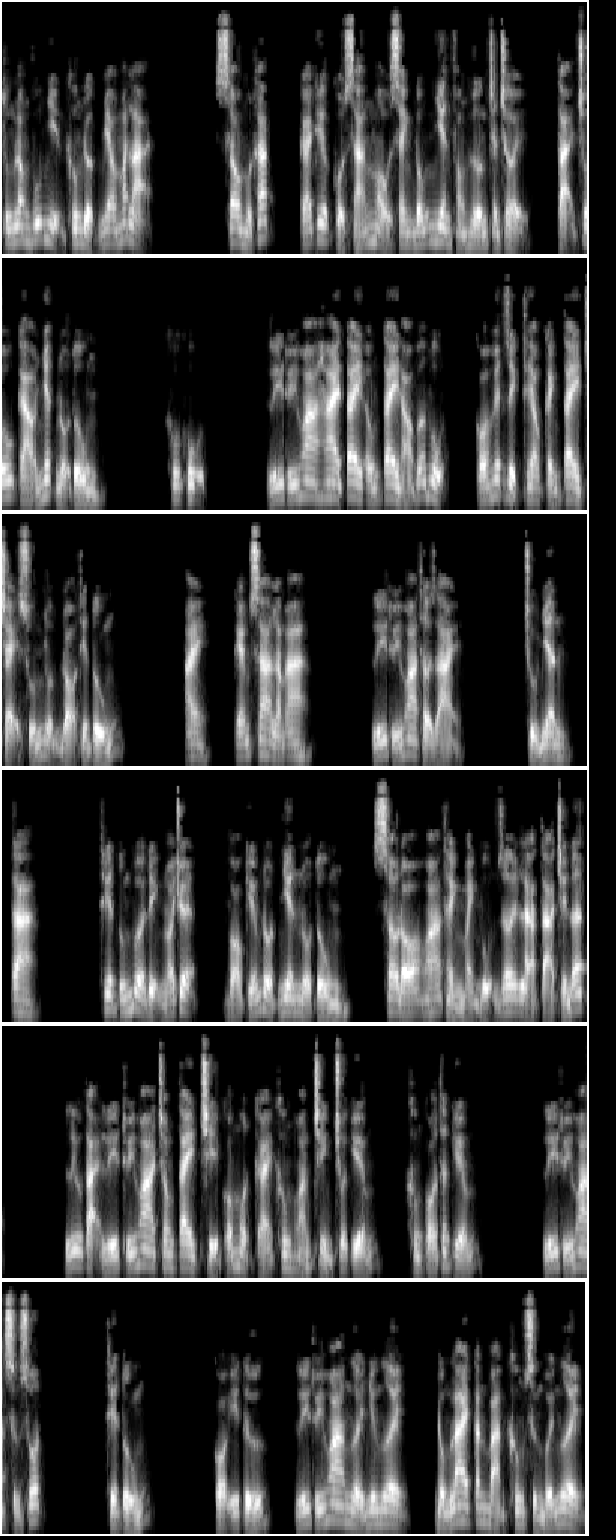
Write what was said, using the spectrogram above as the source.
Tùng long vũ nhịn không được nheo mắt lại. Sau một khắc, cái kia cổ sáng màu xanh bỗng nhiên phóng hướng chân trời, tại chỗ cao nhất nổ tung. Khu khu. Lý thúy hoa hai tay ống tay áo vỡ vụn có huyết dịch theo cánh tay chạy xuống nhuộm đỏ thiên túng. Ai, kém xa lắm a. Lý thúy hoa thở dài. Chủ nhân, ta. Thiên túng vừa định nói chuyện, vỏ kiếm đột nhiên nổ tung, sau đó hóa thành mảnh vụn rơi là tả trên đất. Lưu tại lý thúy hoa trong tay chỉ có một cái không hoàn chỉnh chuỗi kiếm, không có thất kiếm. Lý thúy hoa sửng sốt. Thiên túng, có ý tứ. Lý thúy hoa người như ngươi, đồng lai căn bản không xứng với ngươi,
